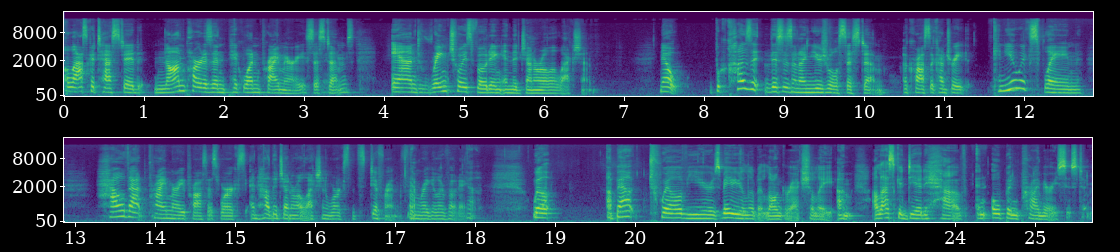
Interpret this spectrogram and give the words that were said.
Alaska tested nonpartisan pick one primary systems and ranked choice voting in the general election. Now, because it, this is an unusual system across the country, can you explain how that primary process works and how the general election works that's different from yeah. regular voting? Yeah. Well, about 12 years, maybe a little bit longer actually, um, Alaska did have an open primary system.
